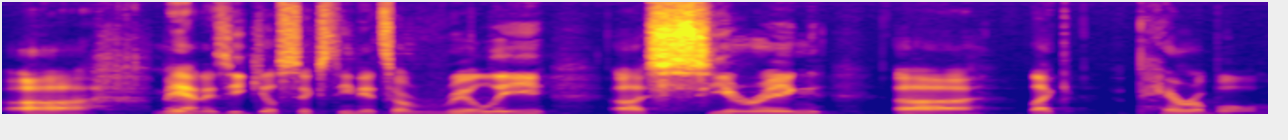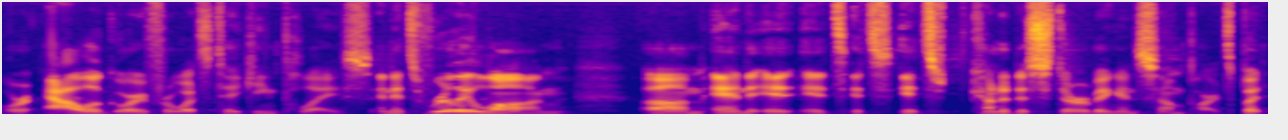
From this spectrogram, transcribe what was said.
uh, man, Ezekiel 16, it's a really uh, searing, uh, like, parable or allegory for what's taking place. And it's really long. Um, and it, it's, it's, it's kind of disturbing in some parts. But,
